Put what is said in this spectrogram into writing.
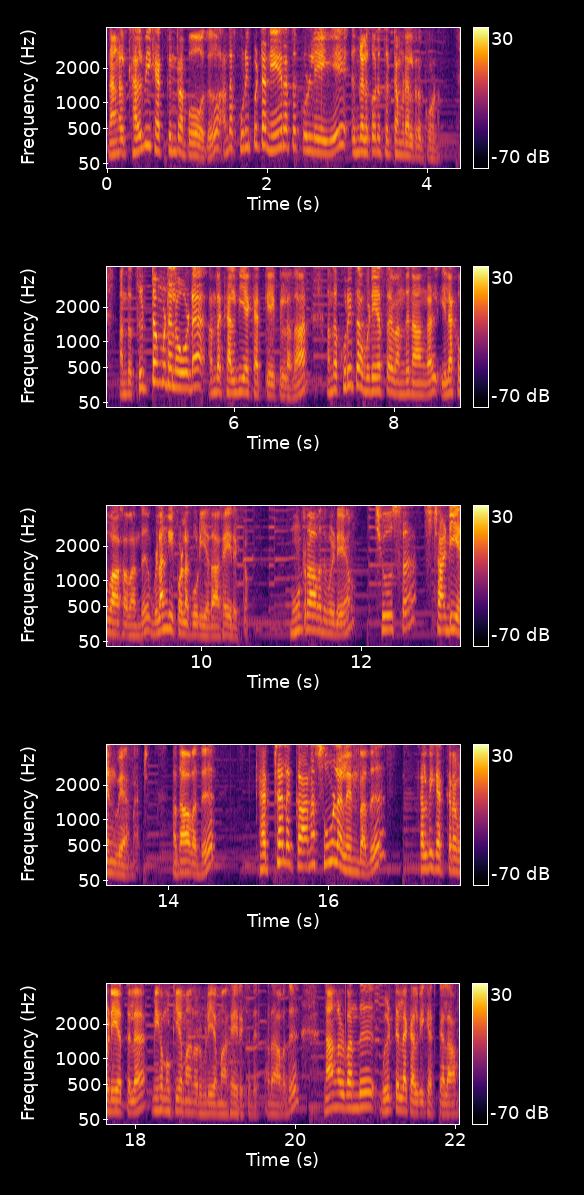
நாங்கள் கல்வி கற்கின்ற போது அந்த குறிப்பிட்ட நேரத்துக்குள்ளேயே எங்களுக்கு ஒரு திட்டமிடல் இருக்கணும். அந்த திட்டமிடலோட அந்த கல்வியை கற்கைக்குள்ள தான் அந்த குறித்த விடயத்தை வந்து நாங்கள் இலகுவாக வந்து விளங்கிக் கொள்ளக்கூடியதாக இருக்கும். மூன்றாவது விடயம் சூஸ் அ ஸ்டடி என்வயர்மெண்ட் அதாவது கற்றலுக்கான சூழல் என்பது கல்வி கற்கிற விடயத்தில் மிக முக்கியமான ஒரு விடயமாக இருக்குது. அதாவது நாங்கள் வந்து வீட்டில் கல்வி கற்கலாம்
